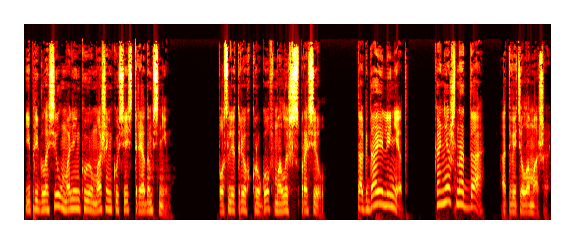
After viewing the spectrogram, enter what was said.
и пригласил маленькую Машеньку сесть рядом с ним. После трех кругов малыш спросил, «Тогда или нет?» «Конечно, да», — ответила Маша.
